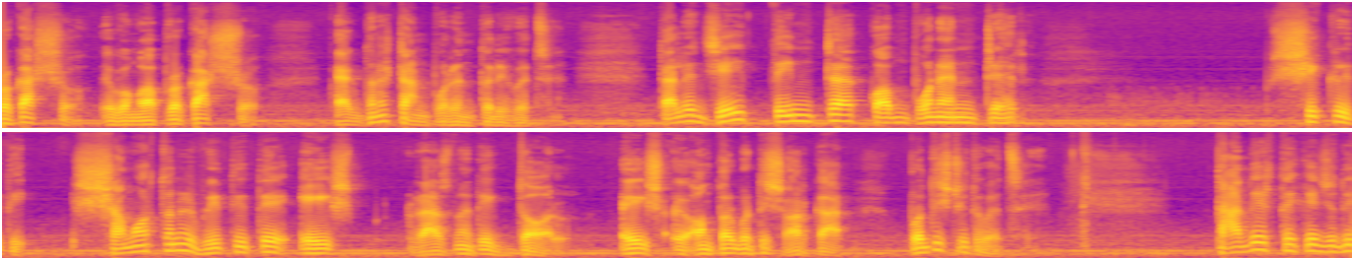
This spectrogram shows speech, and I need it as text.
প্রকাশ্য এবং অপ্রকাশ্য এক ধরনের টানপোড়েন তৈরি হয়েছে তাহলে যেই তিনটা কম্পোনেন্টের স্বীকৃতি সমর্থনের ভিত্তিতে এই রাজনৈতিক দল এই অন্তর্বর্তী সরকার প্রতিষ্ঠিত হয়েছে তাদের থেকে যদি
